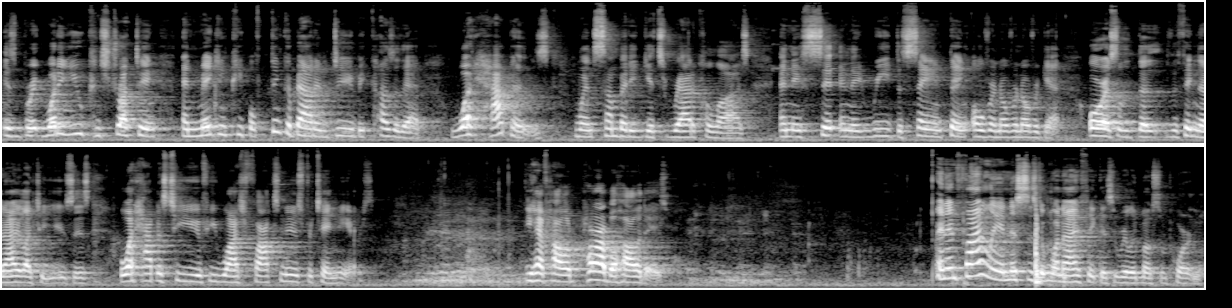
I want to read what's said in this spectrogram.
is, what are you constructing and making people think about and do because of that? What happens when somebody gets radicalized and they sit and they read the same thing over and over and over again? Or as the, the thing that I like to use is what happens to you if you watch Fox News for 10 years? you have horrible holidays. And then finally, and this is the one I think is really most important,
